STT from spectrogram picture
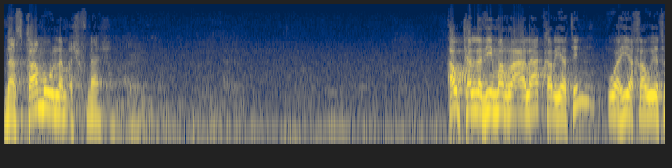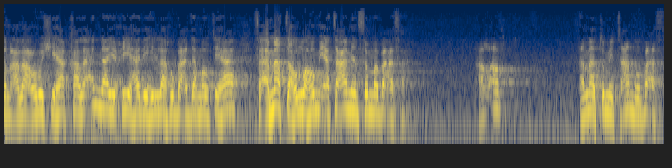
ناس قاموا ولا ما شفناش؟ أو كالذي مر على قرية وهي خاوية على عروشها قال أن يحيي هذه الله بعد موتها فأماته الله مئة عام ثم بعثه. على الأرض. أماته مئة عام وبعث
